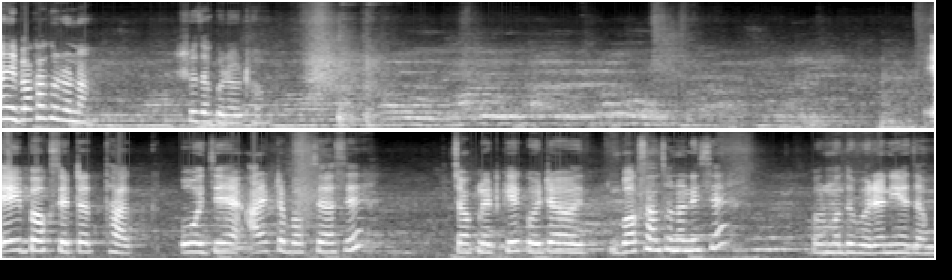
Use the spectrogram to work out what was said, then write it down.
আরে বাঁকা করো না। সোজা করে ওঠো। এই বক্সেরটা থাক ওই যে আরেকটা বক্সে আছে, চকলেট কেক, ওইটা ওই বক্স আনছো না নিচে? ওর মধ্যে ভরে নিয়ে যাও।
